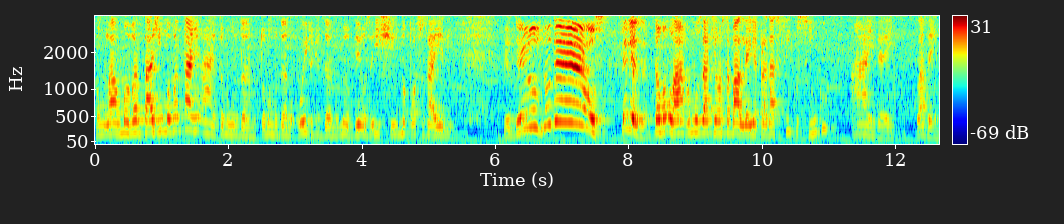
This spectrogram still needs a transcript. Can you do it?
Vamos lá, uma vantagem, uma vantagem. Ai, tomamos dano, tomamos dano. 8 de dano. Meu Deus, ixi, não posso usar ele. Meu Deus, meu Deus! Beleza, então vamos lá. Vamos usar aqui nossa baleia para dar 5, 5. Ai, velho. Lá vem.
